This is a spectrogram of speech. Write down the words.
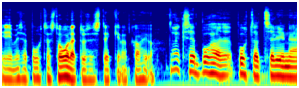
inimese puhtast hooletusest tekkinud kahju? no eks see on puha, puhtalt selline,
